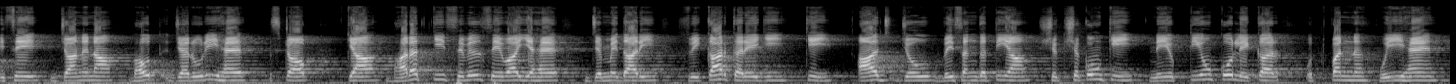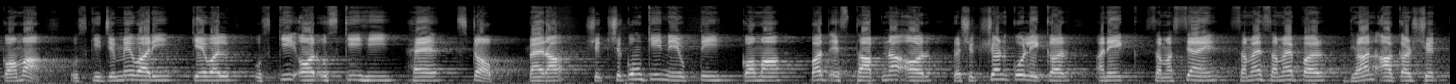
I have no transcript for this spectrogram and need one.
इसे जानना बहुत ज़रूरी है। स्टॉप। क्या भारत की सिविल सेवा यह ज़िम्मेदारी स्वीकार करेगी कि आज जो विसंगतियाँ शिक्षकों की नियुक्तियों को लेकर उत्पन्न हुई हैं, कौमा, उसकी जिम्मेवारी केवल उसकी और उसकी ही है। स्टॉप। पैरा, शिक्षकों की नियुक्ति, कौमा, पद स्थापना और प्रशिक्षण को लेकर अनेक समस्याएँ समय समय पर ध्यान आकर्षित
